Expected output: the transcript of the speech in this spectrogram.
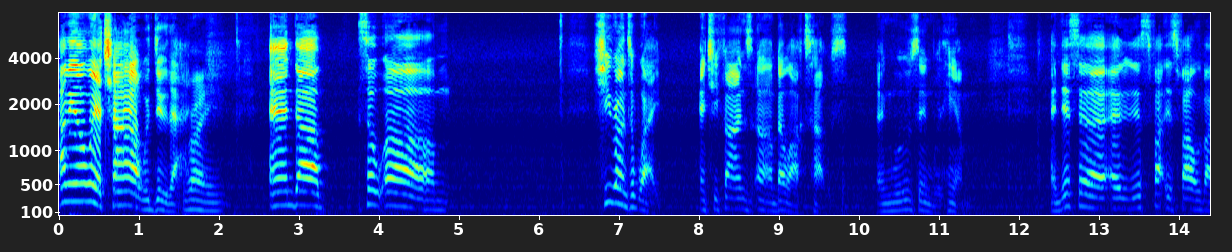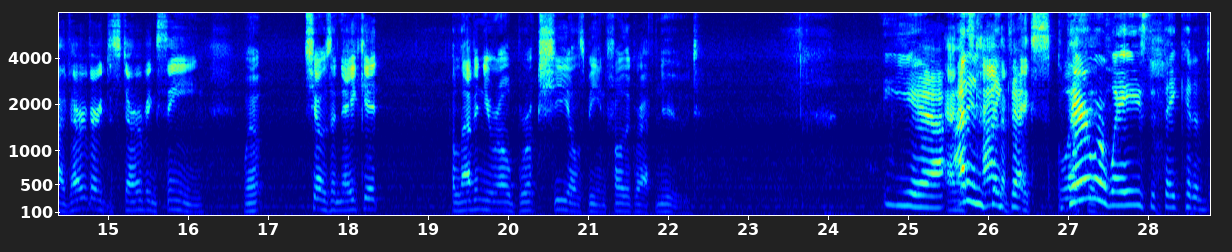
I mean, only a child would do that. right. And uh, so um, she runs away, and she finds uh, Bellocq's house and moves in with him. And this uh, uh, this fo- is followed by a very very disturbing scene where it shows a naked eleven year old Brooke Shields being photographed nude. Yeah, And I didn't think that explicit. there were ways that they could have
